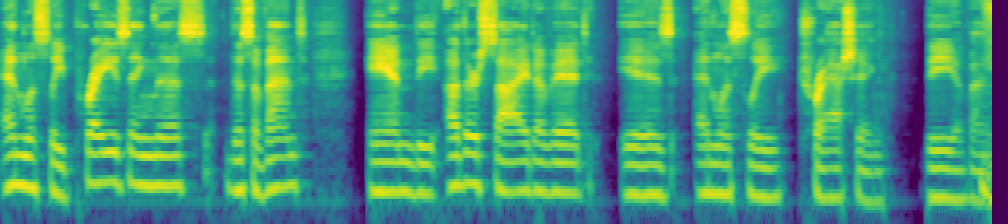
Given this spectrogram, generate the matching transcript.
endlessly praising this this event and the other side of it is endlessly trashing the event.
